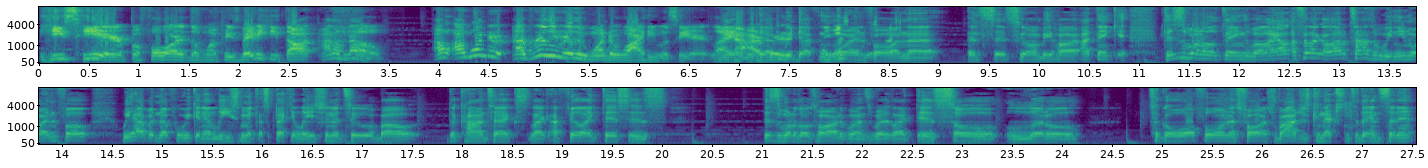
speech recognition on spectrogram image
he's here before the One Piece. Maybe he thought I don't know. I, I wonder. I really, really wonder why he was here. Like, yeah, I we, de- really- we definitely need more info on that. It's it's gonna be hard. I think it, this is one of the things. But like, I, I feel like a lot of times when we need more info, we have enough where we can at least make a speculation or two about the context. Like, I feel like this is this is one of those hard ones where like there's so little to go off on as far as Roger's connection to the incident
